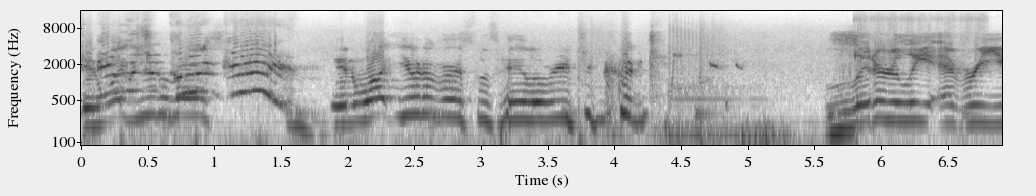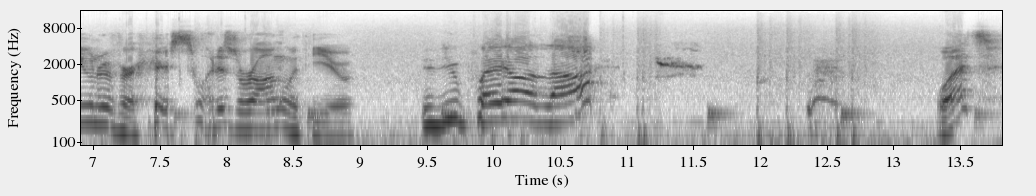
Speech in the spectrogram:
In what universe? In what universe was Halo Reach a good game? Literally every universe. What is wrong with you? Did you play online? What?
